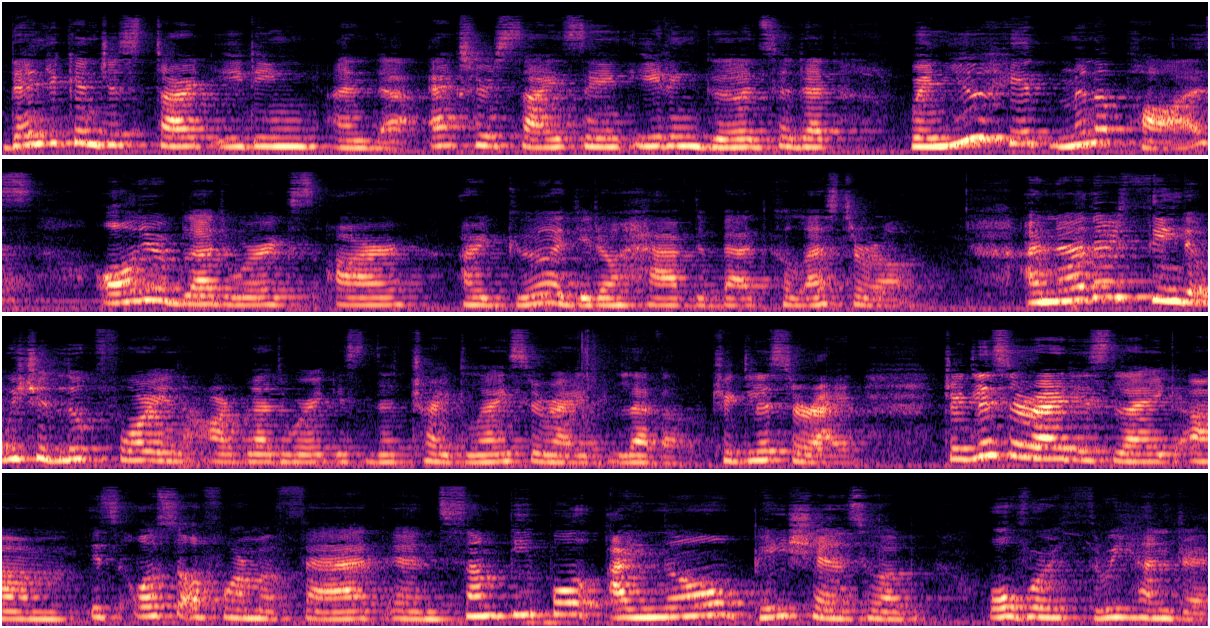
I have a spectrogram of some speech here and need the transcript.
then you can just start eating and uh, exercising, eating good so that when you hit menopause, all your blood works are, are good. You don't have the bad cholesterol. Another thing that we should look for in our blood work is the triglyceride level. Triglyceride. Triglyceride is like, um, it's also a form of fat and some people, I know patients who have over 300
